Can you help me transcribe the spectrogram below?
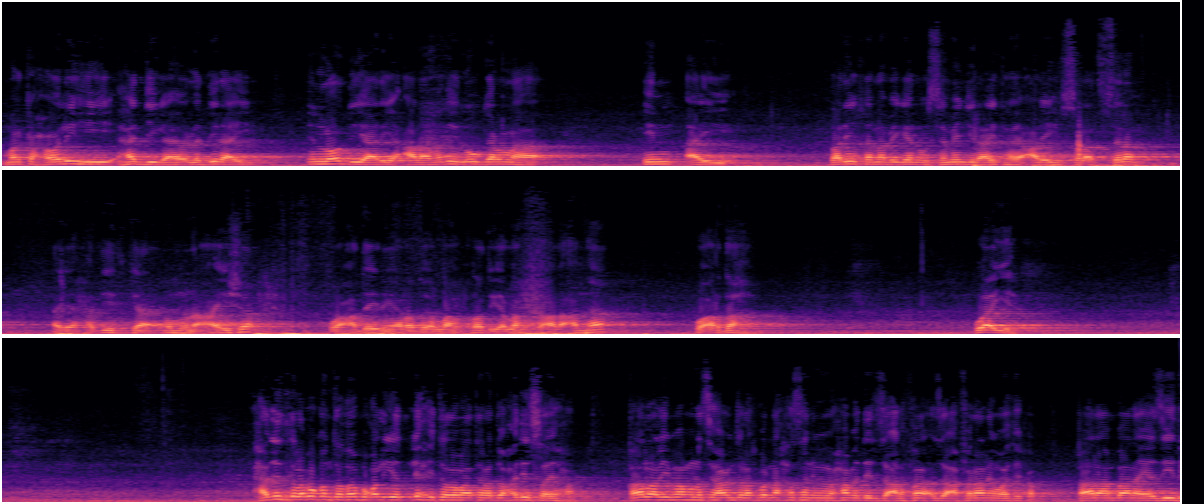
Marka xoolihii hadyiga ah oo la diraayey in loo diyaariyo calaamadihii lagu garan lahaa in ay dariiqa nabigeen uu samayn jiray ay tahay calayhi الsalaatu wasalaam ayaa xadiidka umuna caaisha uu caddaynaya radi la radia allahu tacala canha wa ardaha waaya xadiidka laba kun todoba boqol iyo lix iyo todobaatanaad waa xadيث صaxiixa qala aimam nas abarna xasan ibn mxamed zacfarani waثiqa qala anbana yaziid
